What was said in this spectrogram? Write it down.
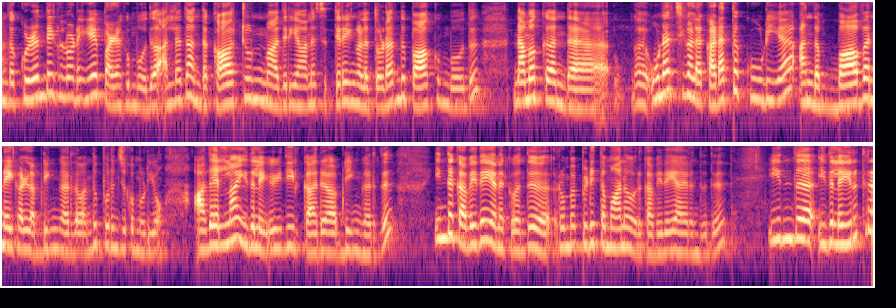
அந்த குழந்தைகளோடையே பழகும்போது அல்லது அந்த கார்ட்டூன் மாதிரியான சித்திரைங்களை தொடர்ந்து பார்க்கும்போது நமக்கு அந்த உணர்ச்சிகளை கடத்தக்கூடிய அந்த பாவனைகள் அப்படிங்கிறத வந்து புரிஞ்சுக்க முடியும். அதெல்லாம் இதில் எழுதியிருக்காரு அப்படிங்கிறது இந்த கவிதை எனக்கு வந்து ரொம்ப பிடித்தமான ஒரு கவிதையாக இருந்தது. இந்த இதில் இருக்கிற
